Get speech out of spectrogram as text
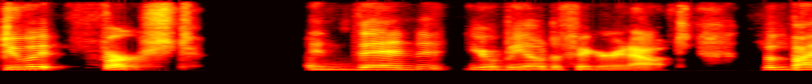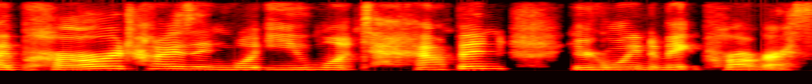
Do it first and then you'll be able to figure it out. But by prioritizing what you want to happen, you're going to make progress.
